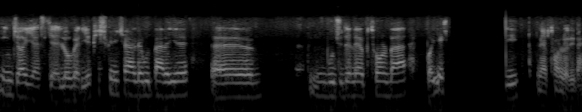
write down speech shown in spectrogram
این جایی است که لووریه پیش بینی کرده بود برای وجود نپتون و با یک نپتون رو دیدن.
